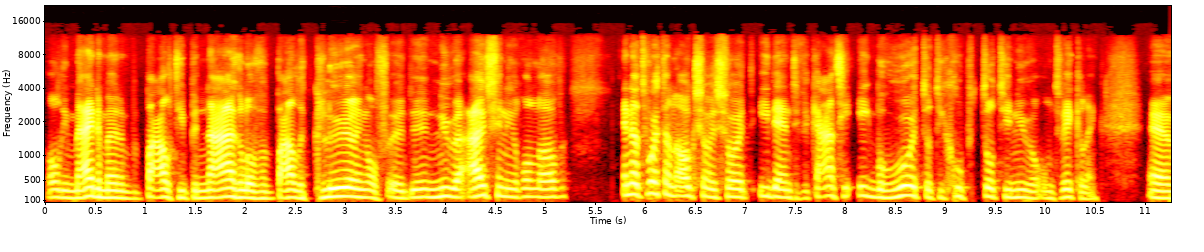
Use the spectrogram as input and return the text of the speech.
al die meiden met een bepaald type nagel of een bepaalde kleuring of uh, de nieuwe uitvinding rondlopen. En dat wordt dan ook zo'n soort identificatie. Ik behoor tot die groep, tot die nieuwe ontwikkeling. Uh,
